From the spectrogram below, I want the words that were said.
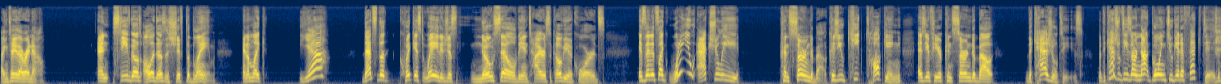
I can tell you that right now. And Steve goes, all it does is shift the blame. And I'm like, yeah, that's the quickest way to just no sell the entire Sokovia Accords. Is that it's like, what are you actually concerned about? Because you keep talking as if you're concerned about the casualties, but the casualties are not going to get affected.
